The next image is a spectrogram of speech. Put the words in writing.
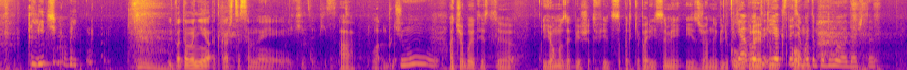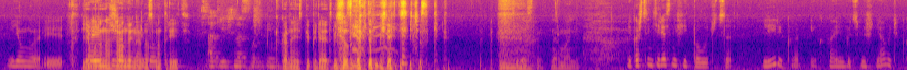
Кличку, блин. и потом они откажутся со мной фит записывать. А, ладно. Почему? А что будет, если Йома запишет фит с под кипарисами и с Жанной Галиковой Я вот, проектом я, кстати, об «Кома»? этом подумала, да, что... Ё-моё, и Я буду на Жанну Жанны иногда смотреть, Отлично, смотри. как она испепеляет меня взглядом периодически. Интересно, нормально. Мне кажется, интересный фит получится. Лирика и какая-нибудь смешнявочка.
